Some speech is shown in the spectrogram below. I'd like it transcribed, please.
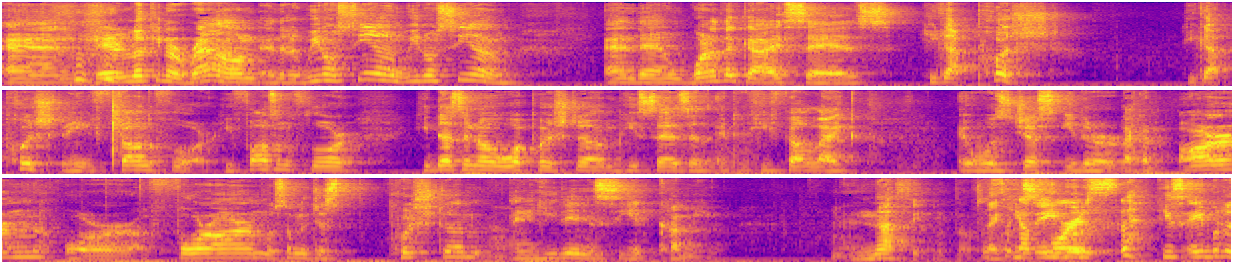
And they're looking around and they're like we don't see him. We don't see him and then one of the guys says he got pushed he got pushed and he fell on the floor he falls on the floor He doesn't know what pushed him. He says it, it- he felt like it was just either like an arm or a forearm or something just pushed him, and he didn't see it coming. Nothing. like he's a able. force. He's able to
